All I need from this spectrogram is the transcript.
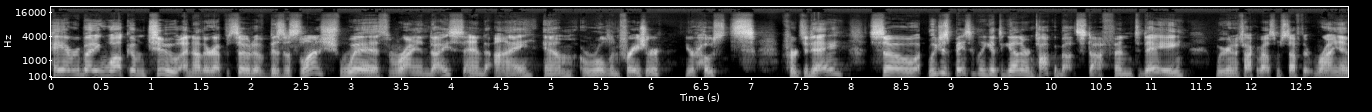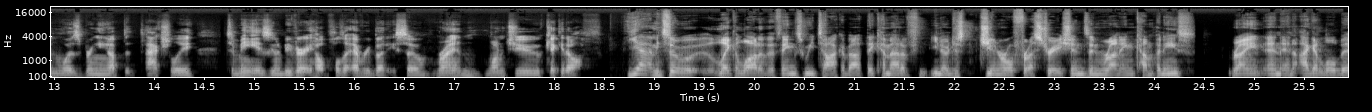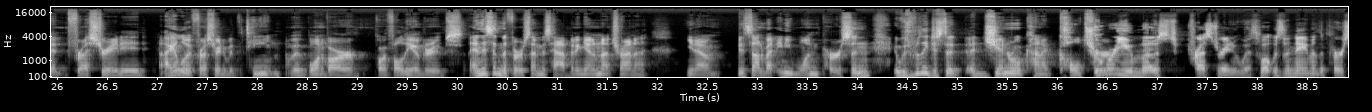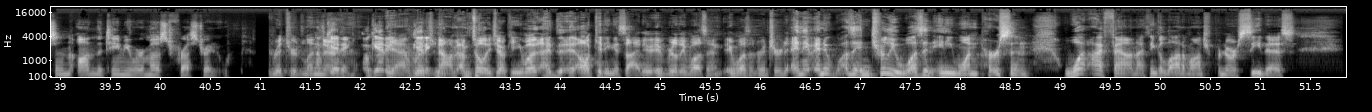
Hey, everybody, welcome to another episode of Business Lunch with Ryan Deiss, and I am Roland Frazier, your hosts for today. So, we just basically get together and talk about stuff. And today, we're going to talk about some stuff that Ryan was bringing up that actually, to me, is going to be very helpful to everybody. So, Ryan, why don't you kick it off? Yeah, I mean, so like a lot of the things we talk about, they come out of, you know, just general frustrations in running companies, right? And and I got a little bit frustrated. I got a little bit frustrated with the team, with one of our portfolio groups. And this isn't the first time this happened again. I'm not trying to, you know, it's not about any one person. It was really just a, a general kind of culture. Who were you most frustrated with? What was the name of the person on the team you were most frustrated with? Richard Lindner. I'm kidding. I'm kidding. Yeah, I'm kidding. Rich- no, I'm, I'm totally joking. Was, I, all kidding aside, it, it really wasn't. It wasn't Richard, and it, and it wasn't. And truly wasn't any one person. What I found, I think a lot of entrepreneurs see this,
